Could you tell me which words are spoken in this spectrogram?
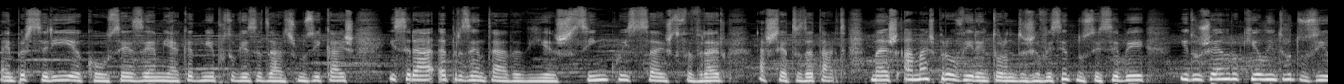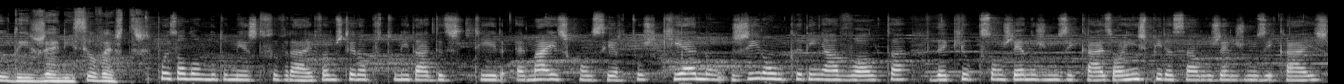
em parceria com o CESEM e a Academia Portuguesa de Artes Musicais e será apresentada dias 5 e 6 de fevereiro às 7 da tarde. Mas há mais para ouvir em torno de Gil Vicente no CCB e do género que ele introduziu, diz Jenny Silvestre. Depois, ao longo do mês de fevereiro, vamos ter a oportunidade de assistir a mais concertos que ano giram um bocadinho à volta daquilo que são géneros musicais ou a inspiração dos géneros musicais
